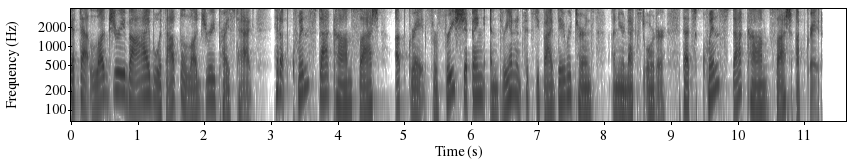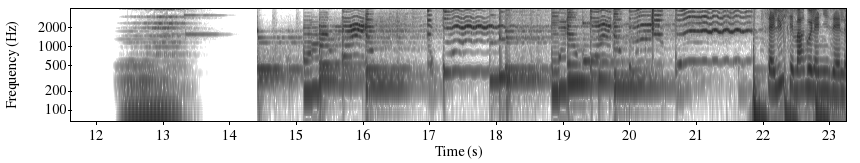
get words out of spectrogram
Get that luxury vibe without the luxury price tag. Hit up quince.com slash upgrade for free shipping and 365 day returns on your next order. That's quince.com slash upgrade. Salut, c'est Margot Lanuzel.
